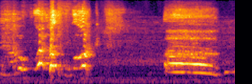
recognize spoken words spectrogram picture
What the fuck? Oh!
